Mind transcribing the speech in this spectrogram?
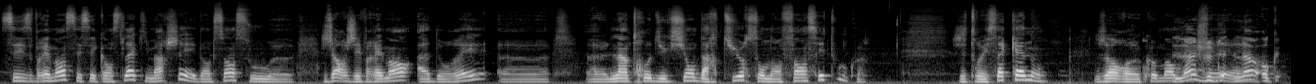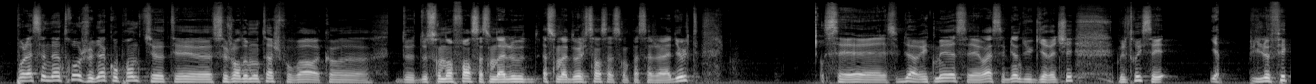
c'est vraiment ces séquences-là qui marchaient, dans le sens où, euh, genre, j'ai vraiment adoré euh, l'introduction d'Arthur, son enfance et tout, quoi. J'ai trouvé ça canon. Genre, comment... Là, je veux montrer, bien, là, pour la scène d'intro, je veux bien comprendre que euh, ce genre de montage pour voir quand, de, de son enfance à son, à son adolescence à son passage à l'adulte. C'est bien rythmé, c'est ouais, bien du Guy Ritchie. Mais le truc, c'est il le fait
